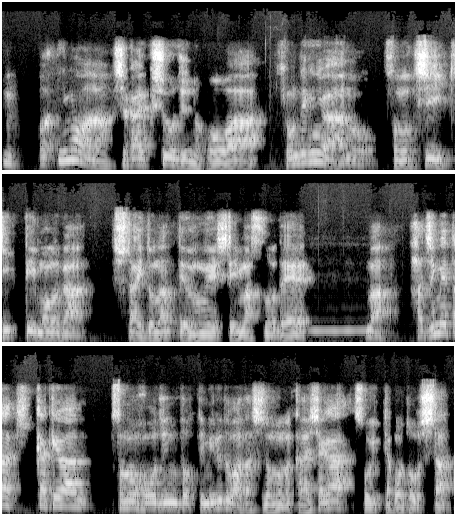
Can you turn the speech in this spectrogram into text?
うん、今は社会福祉法人の方は、基本的には、あの、その地域っていうものが主体となって運営していますので、まあ、始めたきっかけは、その法人にとってみると、私どもの会社がそういったことをしたっ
